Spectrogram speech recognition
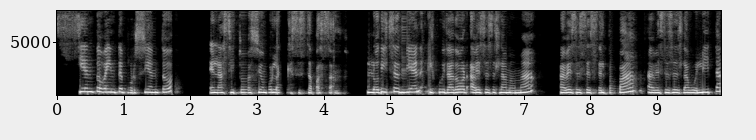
120% en la situación por la que se está pasando. Lo dices bien, el cuidador a veces es la mamá, a veces es el papá, a veces es la abuelita,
